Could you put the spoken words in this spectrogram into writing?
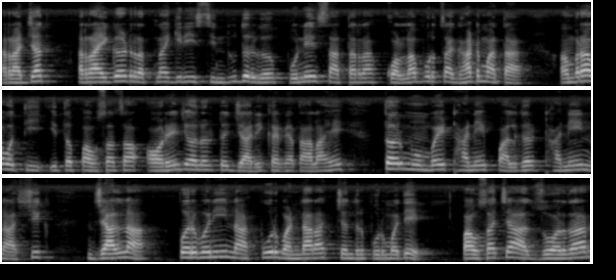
राज्यात रायगड रत्नागिरी सिंधुदुर्ग पुणे सातारा कोल्हापूरचा घाटमाता अमरावती इथं पावसाचा ऑरेंज अलर्ट जारी करण्यात आला आहे. तर मुंबई ठाणे पालघर ठाणे नाशिक जालना परभणी नागपूर भंडारा चंद्रपूरमध्ये पावसाच्या जोरदार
